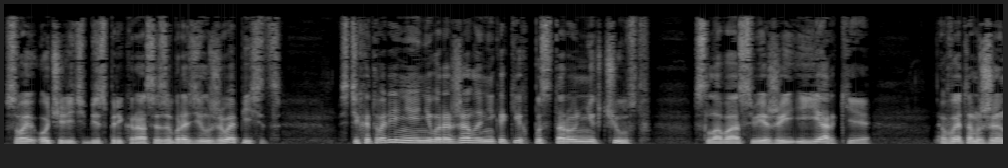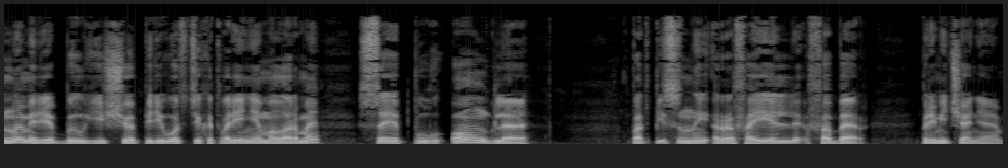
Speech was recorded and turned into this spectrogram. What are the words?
в свою очередь, без прикрас изобразил живописец. Стихотворение не выражало никаких посторонних чувств, слова свежие и яркие. В этом же номере был еще перевод стихотворения Маларме «C'est pour ongle», подписанный Рафаэль Фабер. Примечание.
